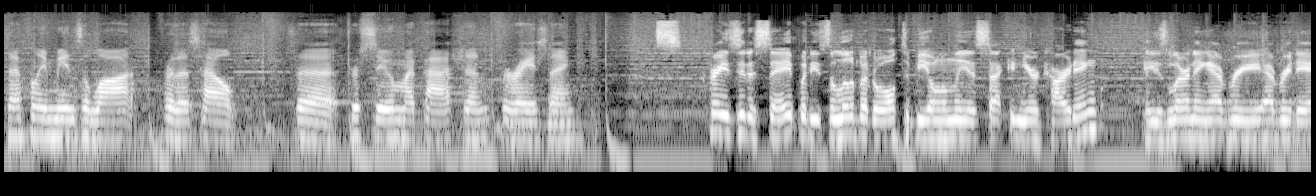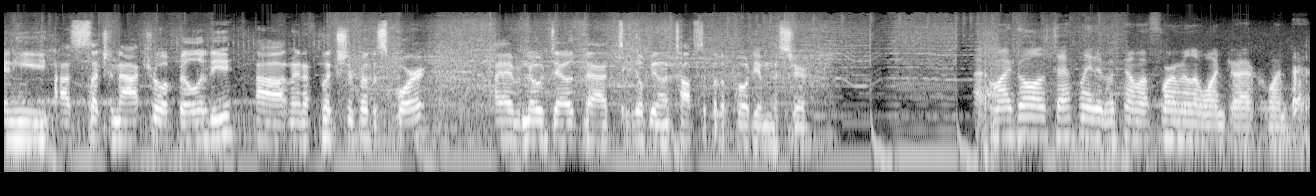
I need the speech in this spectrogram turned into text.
definitely means a lot for this help to pursue my passion for racing. Crazy to say, but he's a little bit old to be only a second year karting. He's learning every every day, and he has such a natural ability um, and affliction for the sport. I have no doubt that he'll be on the top step of the podium this year. My goal is definitely to become a Formula One driver one day.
